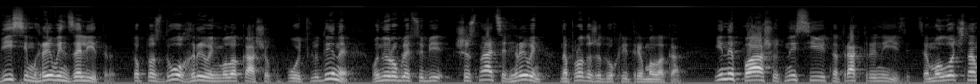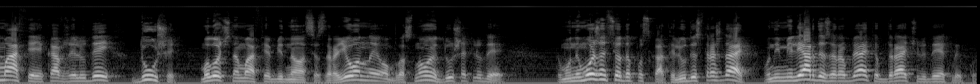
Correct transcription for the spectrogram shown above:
8 гривень за літр. Тобто з 2 гривень молока, що купують людини, вони роблять собі 16 гривень на продажу 2 літрів молока. І не пашуть, не сіють, на тракторі не їздять. Це молочна мафія, яка вже людей душить. Молочна мафія об'єдналася з районною, обласною, душать людей. Тому не можна цього допускати. Люди страждають. Вони мільярди заробляють, обдираючи людей як липку.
